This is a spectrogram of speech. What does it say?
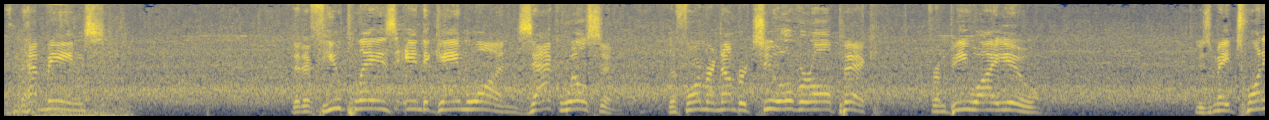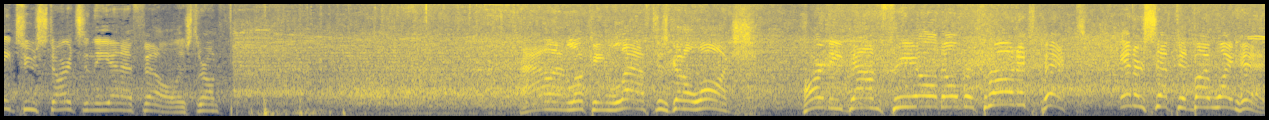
And that means that a few plays into game one, Zach Wilson, the former number two overall pick from BYU, who's made 22 starts in the NFL, has thrown. Allen looking left is going to launch. Harty downfield, overthrown, it's picked. Intercepted by Whitehead.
